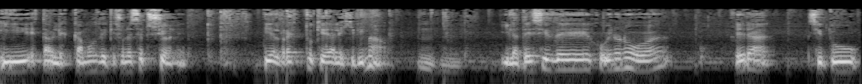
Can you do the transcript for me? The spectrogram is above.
y establezcamos de que son excepciones y el resto queda legitimado. Uh -huh. Y la tesis de Jovino Nova era, si tú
